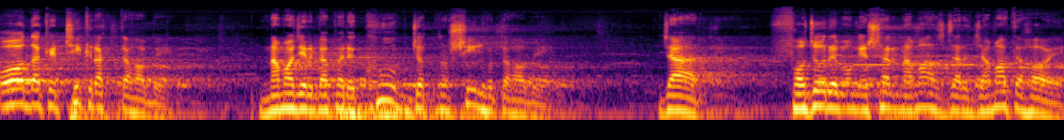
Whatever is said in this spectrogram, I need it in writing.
ওয়াদাকে ঠিক রাখতে হবে। নামাজের ব্যাপারে খুব যত্নশীল হতে হবে। যার ফজর এবং এশার নামাজ যার জামাতে হয়,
